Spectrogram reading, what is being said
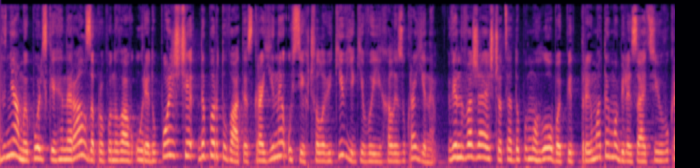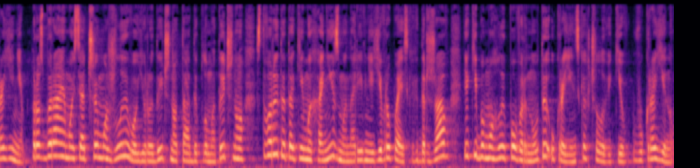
Днями польський генерал запропонував уряду Польщі депортувати з країни усіх чоловіків, які виїхали з України. Він вважає, що це допомогло би підтримати мобілізацію в Україні. Розбираємося, чи можливо юридично та дипломатично створити такі механізми на рівні європейських держав, які би могли повернути українських чоловіків в Україну.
